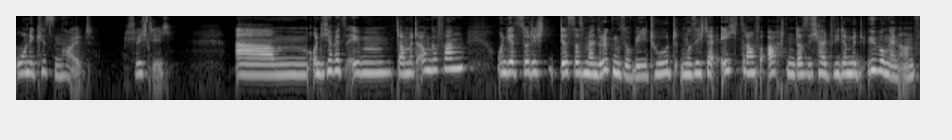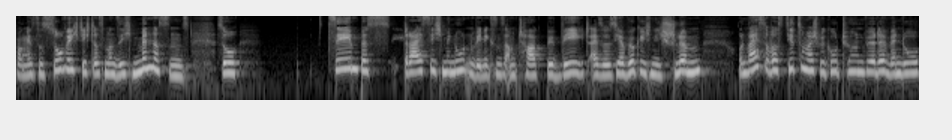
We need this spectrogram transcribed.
ohne Kissen halt. ist wichtig. Ähm, und ich habe jetzt eben damit angefangen. Und jetzt durch das, dass mein Rücken so weh tut, muss ich da echt drauf achten, dass ich halt wieder mit Übungen anfange. Es ist so wichtig, dass man sich mindestens so 10 bis 30 Minuten wenigstens am Tag bewegt. Also ist ja wirklich nicht schlimm. Und weißt du, was dir zum Beispiel gut tun würde, wenn du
